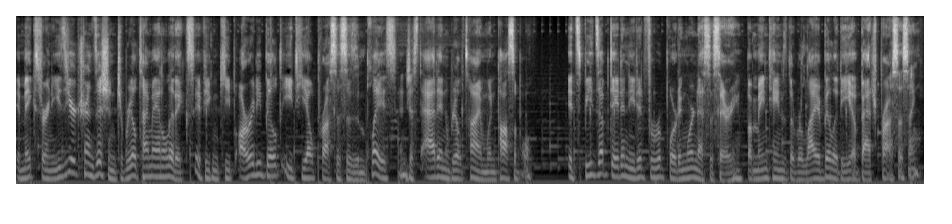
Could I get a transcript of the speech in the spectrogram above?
It makes for an easier transition to real-time analytics if you can keep already built ETL processes in place and just add in real-time when possible. It speeds up data needed for reporting where necessary, but maintains the reliability of batch processing.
